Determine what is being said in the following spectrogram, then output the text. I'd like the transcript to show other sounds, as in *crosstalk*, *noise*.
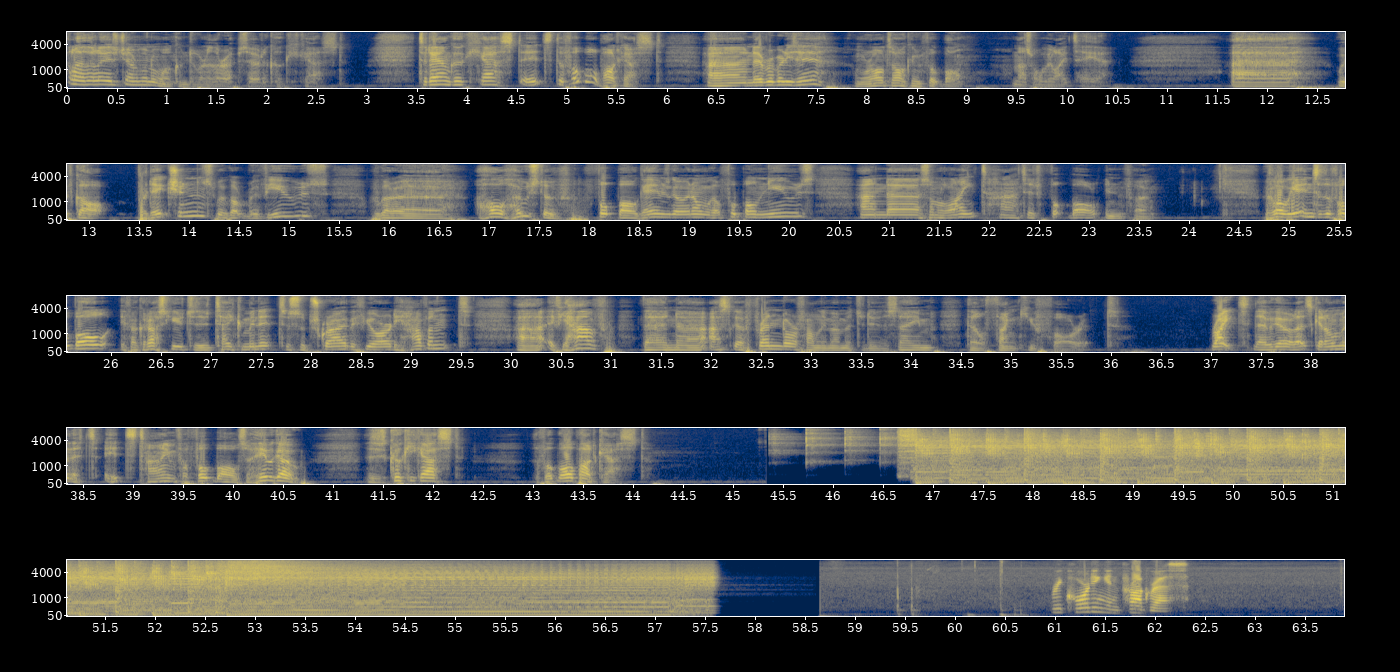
Hello there, ladies and gentlemen, and welcome to another episode of CookieCast. Today on CookieCast, it's the football podcast, and everybody's here, and we're all talking football, and that's what we like to hear. Uh, we've got predictions, we've got reviews, we've got a, a whole host of football games going on, we've got football news, and uh, some light-hearted football info. Before we get into the football, if I could ask you to take a minute to subscribe if you already haven't. Uh, if you have, then uh, ask a friend or a family member to do the same. They'll thank you for it. Right, there we go. Let's get on with it. It's time for football. So here we go. This is CookieCast, the football podcast. Recording in progress.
